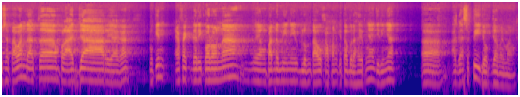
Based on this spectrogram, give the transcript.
wisatawan datang pelajar ya kan. Mungkin efek dari corona yang pandemi ini belum tahu kapan kita berakhirnya jadinya e, agak sepi Jogja memang.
